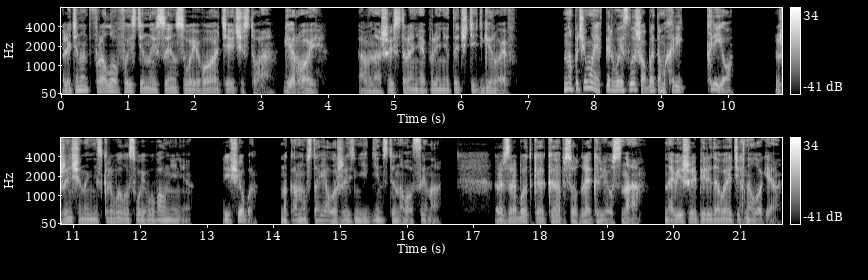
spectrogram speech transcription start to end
Лейтенант Фролов – истинный сын своего отечества, герой. А в нашей стране принято чтить героев». «Но почему я впервые слышу об этом хри... Крио?» Женщина не скрывала своего волнения. Еще бы, на кону стояла жизнь единственного сына. Разработка капсул для криосна. Новейшая передовая технология.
